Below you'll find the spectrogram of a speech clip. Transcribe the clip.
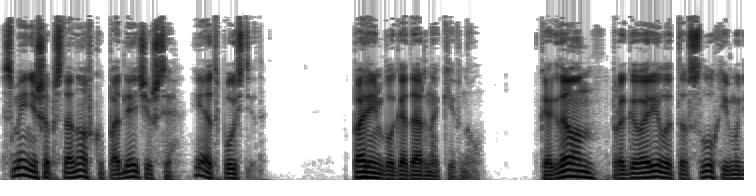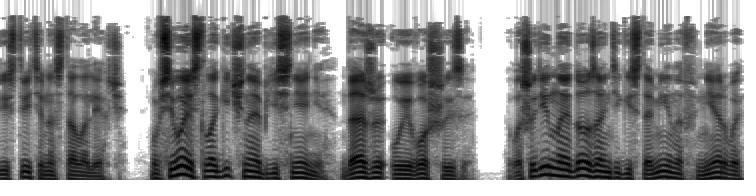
сменишь обстановку, подлечишься и отпустит». Парень благодарно кивнул. Когда он проговорил это вслух, ему действительно стало легче. У всего есть логичное объяснение, даже у его шизы. Лошадиная доза антигистаминов, нервы,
